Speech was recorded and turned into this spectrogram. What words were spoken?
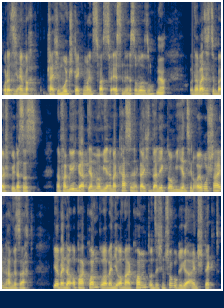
oder sich einfach gleich im Mund stecken, wenn es was zu essen ist oder so. ja. Und da weiß ich zum Beispiel, dass es dann Familien gab, die haben irgendwie an der Kasse gleich hinterlegt, irgendwie hier einen 10-Euro-Schein, haben gesagt, hier, wenn der Opa kommt oder wenn die Oma kommt und sich einen Schokoriegel einsteckt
